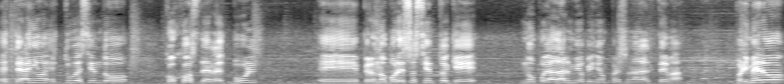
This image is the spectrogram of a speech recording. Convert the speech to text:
este año estuve siendo co-host de Red Bull, eh, pero no por eso siento que no pueda dar mi opinión personal al tema. Primero,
